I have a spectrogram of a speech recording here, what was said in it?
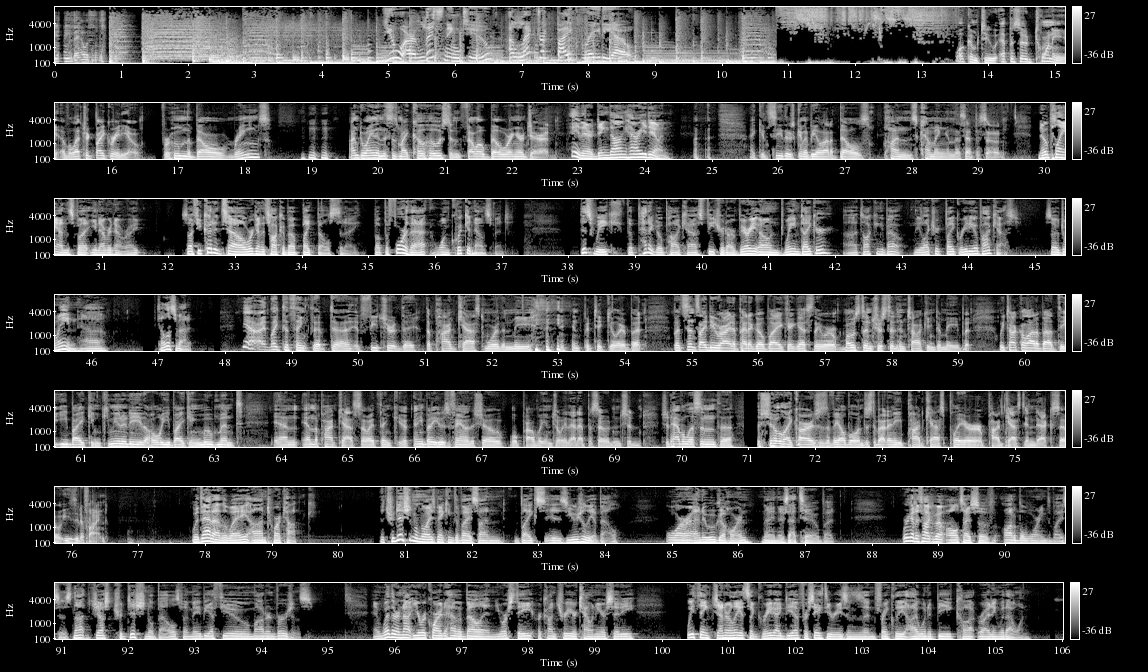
You are listening to Electric Bike Radio. Welcome to episode 20 of Electric Bike Radio. For whom the bell rings? I'm Dwayne, and this is my co host and fellow bell ringer, Jared. Hey there, Ding Dong. How are you doing? I can see there's going to be a lot of bells puns coming in this episode. No plans, but you never know, right? So, if you couldn't tell, we're going to talk about bike bells today. But before that, one quick announcement. This week, the Pedego podcast featured our very own Dwayne Diker uh, talking about the Electric Bike Radio podcast. So, Dwayne, uh, tell us about it. Yeah, I'd like to think that uh, it featured the, the podcast more than me in particular, but but since I do ride a Pedego bike, I guess they were most interested in talking to me. But we talk a lot about the e-biking community, the whole e-biking movement, and and the podcast. So I think anybody who's a fan of the show will probably enjoy that episode and should should have a listen. The the show like ours is available in just about any podcast player or podcast index, so easy to find. With that out of the way, on to our topic. The traditional noise making device on bikes is usually a bell or an Awuga horn. I mean, there's that too, but we're going to talk about all types of audible warning devices, not just traditional bells, but maybe a few modern versions. And whether or not you're required to have a bell in your state or country or county or city, we think generally it's a great idea for safety reasons, and frankly, I wouldn't be caught riding without one.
